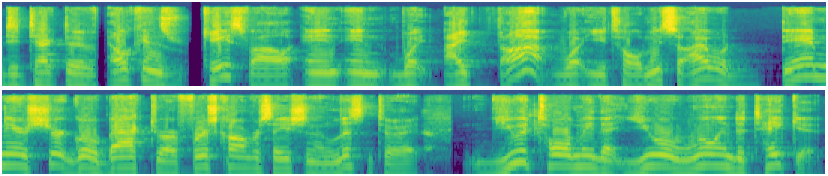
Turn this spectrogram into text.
Detective Elkin's case file and, and what I thought what you told me. So I would damn near sure go back to our first conversation and listen to it. You had told me that you were willing to take it.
